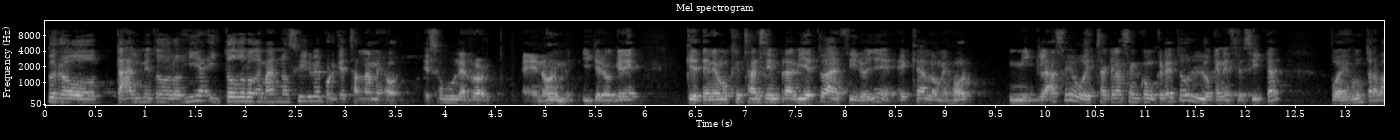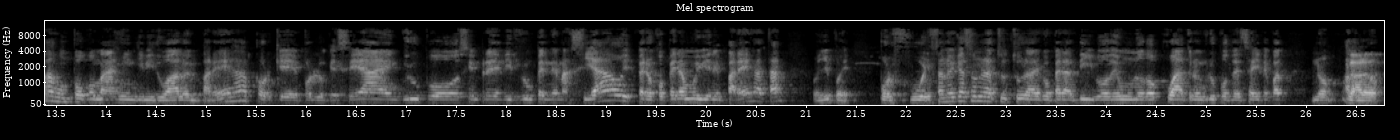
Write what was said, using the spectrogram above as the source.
pro tal metodología y todo lo demás no sirve porque esta es la mejor. Eso es un error enorme y creo que, que tenemos que estar siempre abiertos a decir, oye, es que a lo mejor mi clase o esta clase en concreto lo que necesita pues es un trabajo un poco más individual o en pareja, porque por lo que sea en grupo siempre disrumpen demasiado, pero cooperan muy bien en pareja, tal. Oye, pues por fuerza no hay que hacer una estructura de cooperativo de uno, dos, cuatro, en grupos de seis, de cuatro. No, claro.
